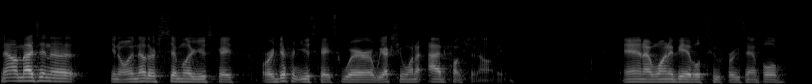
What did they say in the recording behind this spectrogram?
Now imagine a, you know, another similar use case or a different use case where we actually want to add functionality. And I want to be able to, for example,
